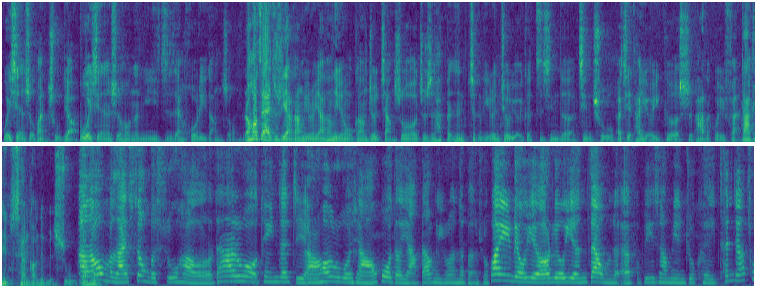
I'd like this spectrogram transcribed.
危险的时候把你除掉，不危险的时候呢，你一直在获利当中。然后再来就是亚当理论，亚当理论我刚刚就讲说，就是它本身这个理论就有一个资金的进出，而且它有一个十趴的规范，大家可以参考那本书。好，然后我们来送个书好了，大家如果听这集，然后如果想要获得亚当理论那本书，欢迎留言哦，留言在我们的 FB 上面就可以参加抽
